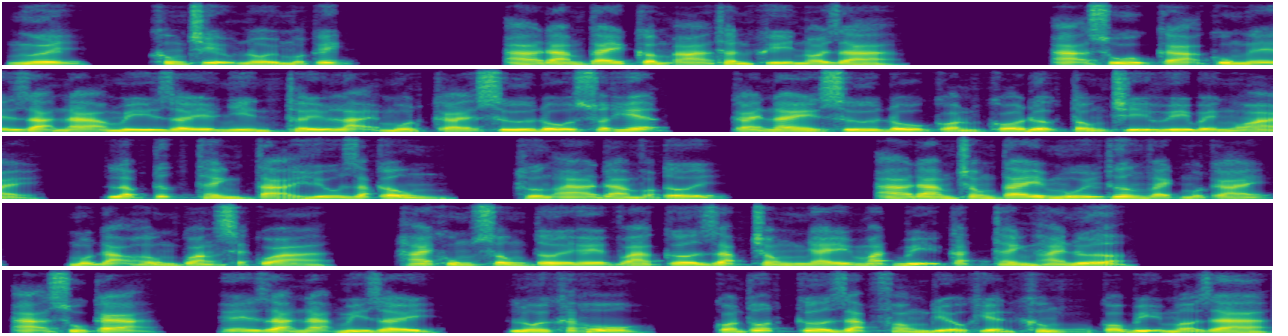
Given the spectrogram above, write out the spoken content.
Ngươi, không chịu nổi một kích. Adam tay cầm á thần khí nói ra. A xù cả cùng nghệ dạ nạ mỹ dậy nhìn thấy lại một cái sứ đồ xuất hiện, cái này sứ đồ còn có được tổng chỉ huy bề ngoài, lập tức thành tả hữu giác công, hướng adam vào tới. Adam trong tay mũi thương vạch một cái, một đạo hồng quang xẹt qua, hai khung sông tới hệ và cơ giáp trong nháy mắt bị cắt thành hai nửa. A xù cả, hệ dạ nạ mỹ dậy, lôi khắc hô, còn tốt cơ giáp phòng điều khiển không có bị mở ra,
